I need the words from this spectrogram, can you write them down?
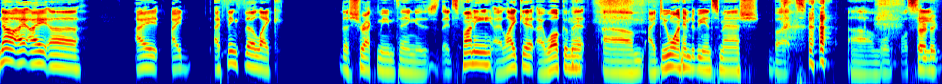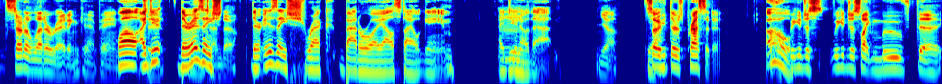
no I I uh I I I think the like the Shrek meme thing is it's funny. I like it. I welcome it. Um, I do want him to be in Smash, but um, we'll, we'll see. start a start a letter writing campaign. well, I do. There is a there is a Shrek battle royale style game. I do Mm. know that. Yeah. So Yeah. he- there's precedent. Oh, We can just we can just like move the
